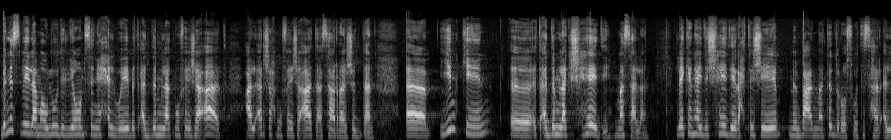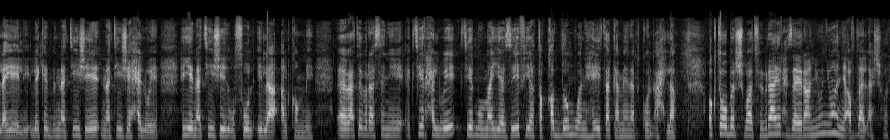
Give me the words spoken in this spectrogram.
بالنسبة لمولود اليوم سنة حلوة بتقدم لك مفاجآت على الأرجح مفاجآت سارة جدا. آه يمكن آه تقدم لك شهادة مثلا. لكن هيدي الشهادة رح تجي من بعد ما تدرس وتسهر الليالي. لكن بالنتيجة نتيجة حلوة. هي نتيجة الوصول إلى القمة. أه بعتبرها سنة كثير حلوة كثير مميزة فيها تقدم ونهايتها كمان بتكون أحلى. أكتوبر شباط فبراير حزيران يونيو هني أفضل الأشهر.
